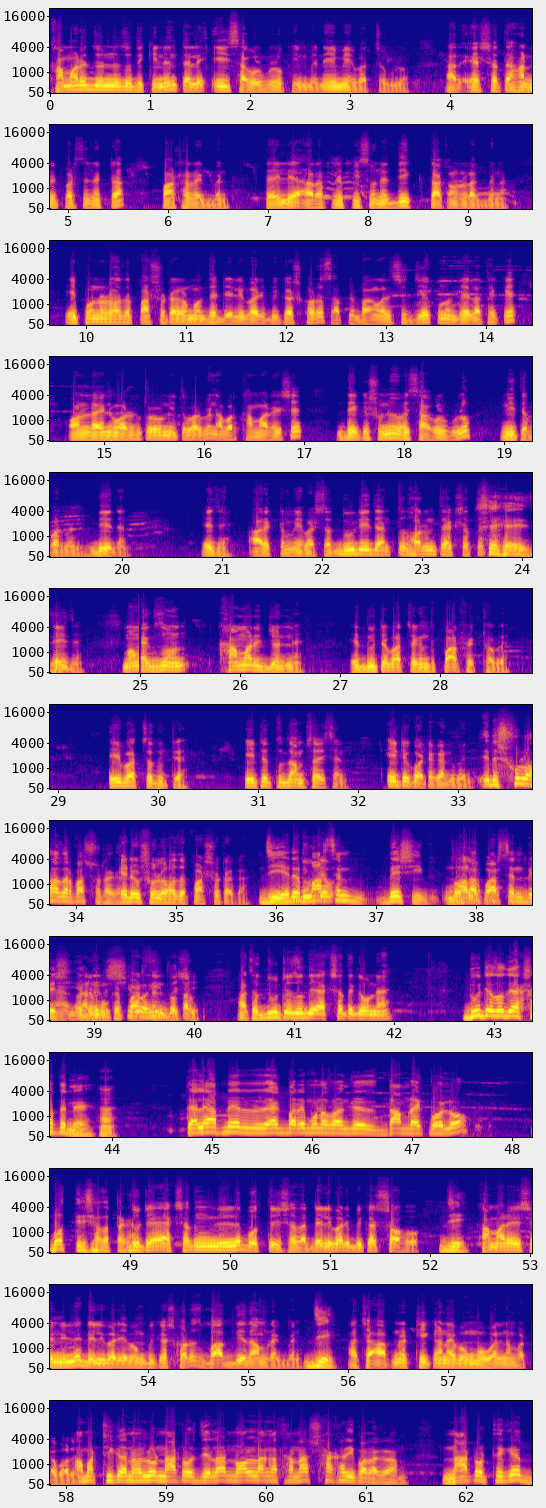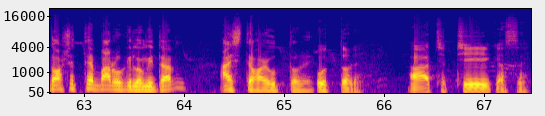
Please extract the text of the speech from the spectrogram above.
খামারের জন্য যদি কিনেন তাহলে এই ছাগলগুলো কিনবেন এই মেয়ে বাচ্চাগুলো। আর এর সাথে হান্ড্রেড পার্সেন্ট একটা পাঁঠা রাখবেন। তাইলে আর আপনার পিছনের দিক তাকানো লাগবে না। এই পনেরো হাজার পাঁচশো টাকার মধ্যে ডেলিভারি বিকাশ খরচ আপনি বাংলাদেশের যে কোনো জেলা থেকে অনলাইন অর্ডার করেও নিতে পারবেন আবার খামারে এসে দেখে শুনে ওই ছাগলগুলো নিতে পারবেন। দিয়ে দেন। এই যে আরেকটা মেয়ে বাচ্চা দুইটাই দেন তো ধরেন তো একসাথে। এই যে। মামা একজন খামারের জন্য এই দুইটা বাচ্চা কিন্তু পারফেক্ট হবে। এই বাচ্চা দুইটা এইটা তো দাম চাইছেন। এইটা কয় টাকা নেবেন এটা ষোলো হাজার পাঁচশো টাকা। এটাও ষোলো হাজার পাঁচশো টাকা। জি দুইটা- পার্সেন্ট বেশি ভালো পার্সেন্ট বেশি হ্যাঁ, ওটার মুখে পার্সেন্ট বেশি। আচ্ছা দুইটা যদি একসাথে কেউ নেয়? দুইটা যদি একসাথে নেয় হ্যাঁ। তাহলে আপনার একবারে মনে করেন যে দাম রাখব হলো বত্রিশ হাজার টাকা। দুইটা একসাথে নিলে বত্রিশ হাজার ডেলিভারি বিকাশ সহ। জি। খামারে এসে নিলে ডেলিভারি এবং বিকাশ খরচ বাদ দিয়ে দাম রাখবেন। জি। আচ্ছা আপনার ঠিকানা এবং মোবাইল নাম্বারটা বলেন। আমার ঠিকানা হলো নাটোর জেলা নলডাঙ্গা থানা শাখারিপাড়া গ্রাম। নাটোর থেকে দশের থেকে বারো কিলোমিটার আসতে হয় উত্তরে। উত্তরে। আচ্ছা ঠিক আছে।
